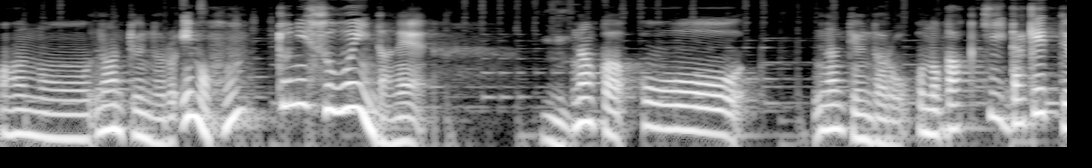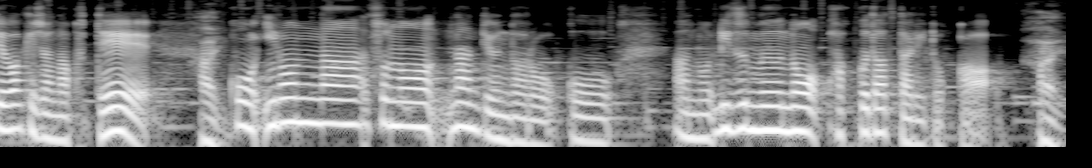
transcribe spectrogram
あのーなんて言うんだろう、今本当にすごいんだね。うんなんかこう、なんて言うんだろう、この楽器だけっていうわけじゃなくて、はい。こういろんな、その、なんて言うんだろう、こう、あの、リズムのパックだったりとか、はい。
